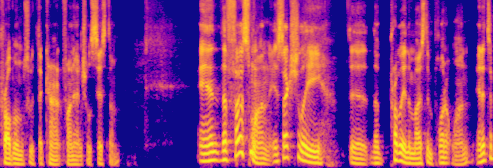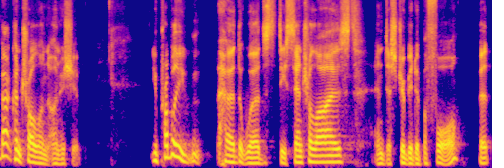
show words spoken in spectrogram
problems with the current financial system. And the first one is actually the, the probably the most important one, and it's about control and ownership. You probably heard the words decentralized and distributed before, but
